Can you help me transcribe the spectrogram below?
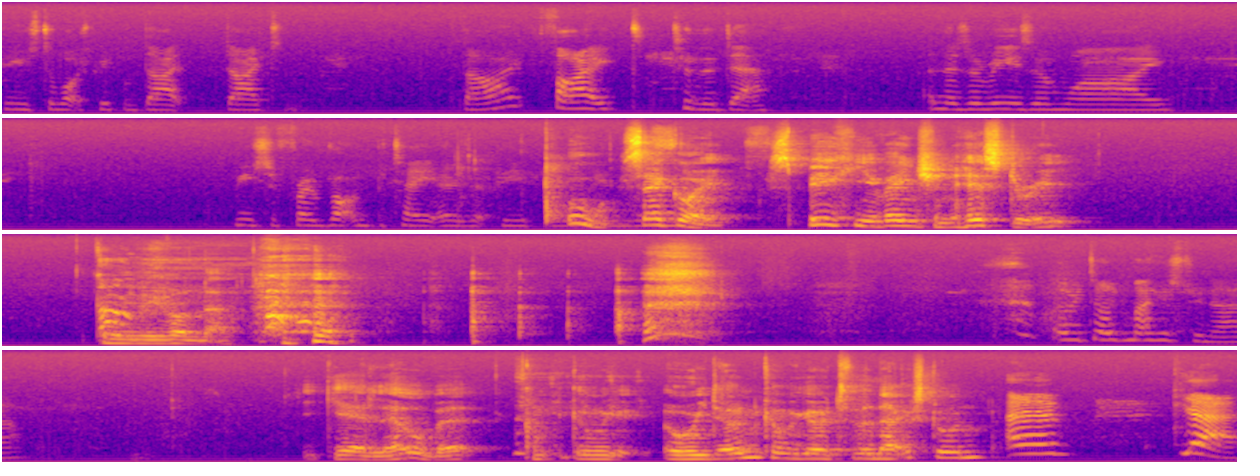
we used to watch people die die to die fight to the death, and there's a reason why we used to throw rotten potatoes at people. Oh, segue. Speaking of ancient history, can we Oh. move on now? Are we talking about history now? Yeah, a little bit. Can, can we? Are we done? Can we go to the next one? Um, yeah,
